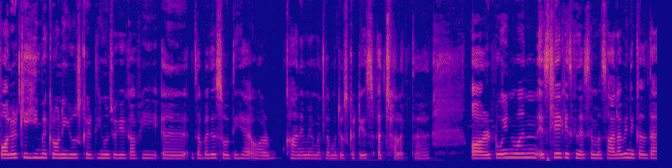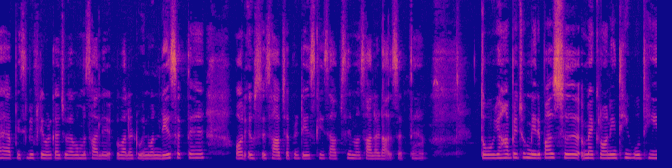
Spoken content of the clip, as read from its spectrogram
पॉलर की ही मैक्रोनी यूज़ करती हूँ, जो कि काफ़ी ज़बरदस्त होती है और खाने में मतलब मुझे उसका टेस्ट अच्छा लगता है। और टू इन वन इसलिए कि इसके अंदर से मसाला भी निकलता है, आप किसी भी फ्लेवर का जो है वो मसाले वाला टू इन वन ले सकते हैं और उस हिसाब से, अपने टेस्ट के हिसाब से मसाला डाल सकते हैं। तो यहाँ पे जो मेरे पास मैक्रोनी थी, वो थी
